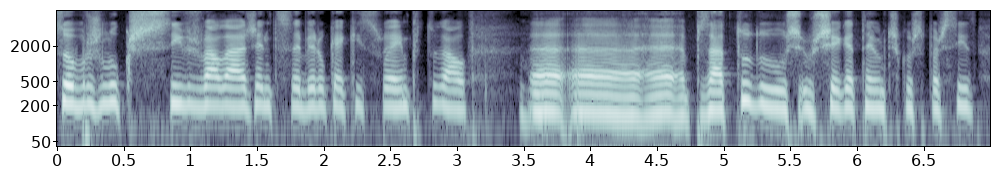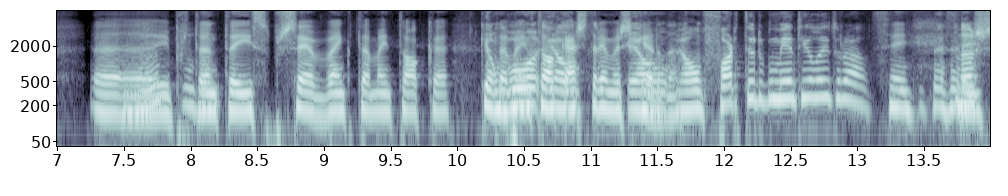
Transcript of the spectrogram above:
sobre os lucros excessivos, vai lá a gente saber o que é que isso é em Portugal. Uhum. Uh, uh, apesar de tudo, o Chega tem um discurso parecido uhum, e, portanto, uhum. aí se percebe bem que também toca, que é um também bom, toca é um, à extrema-esquerda. É, um, é um, forte argumento eleitoral. Sim. Nós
